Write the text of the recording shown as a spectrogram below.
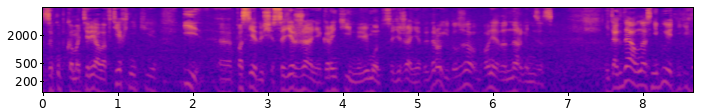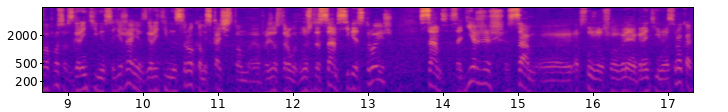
закупка материалов техники и э, последующее содержание, гарантийный ремонт содержания этой дороги должна выполнять одна организация. И тогда у нас не будет никаких вопросов с гарантийным содержанием, с гарантийным сроком и с качеством э, производства работы. Потому что сам себе строишь, сам содержишь, сам э, обслуживаешь во время гарантийного срока.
